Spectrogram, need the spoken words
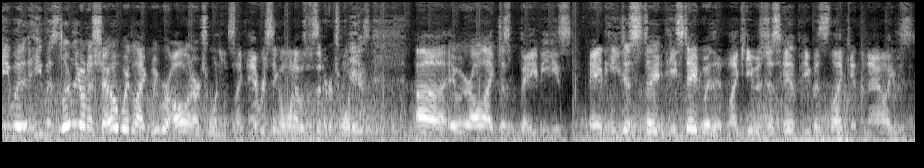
he was he was literally on a show where like we were all in our twenties, like every single one of us was in our twenties. Uh, and we were all like just babies, and he just stayed. He stayed with it. Like he was just hip. He was like in the now. He was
